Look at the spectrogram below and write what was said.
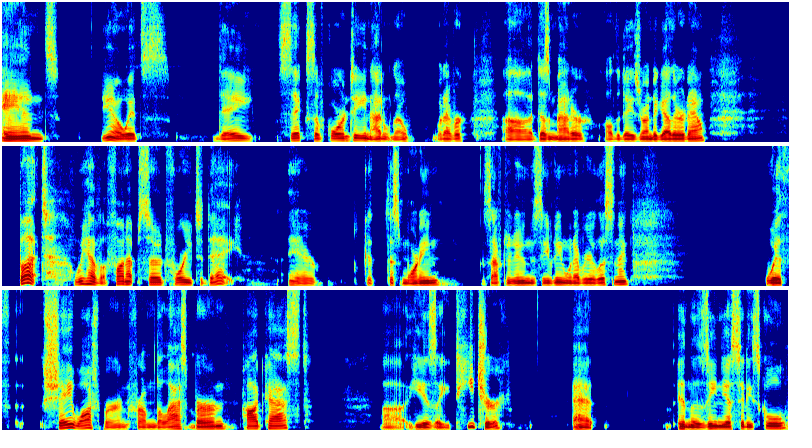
And, you know, it's day six of quarantine. I don't know, whatever. Uh, it doesn't matter. All the days run together now. But we have a fun episode for you today. Here, this morning, this afternoon, this evening, whenever you're listening, with Shay Washburn from the Last Burn podcast. Uh, he is a teacher at in the Xenia City Schools,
